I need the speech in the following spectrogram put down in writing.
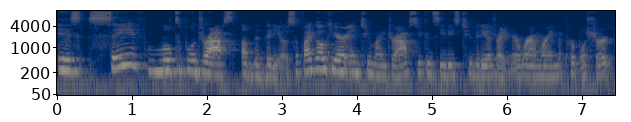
is save multiple drafts of the video. So if I go here into my drafts, you can see these two videos right here where I'm wearing the purple shirt.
